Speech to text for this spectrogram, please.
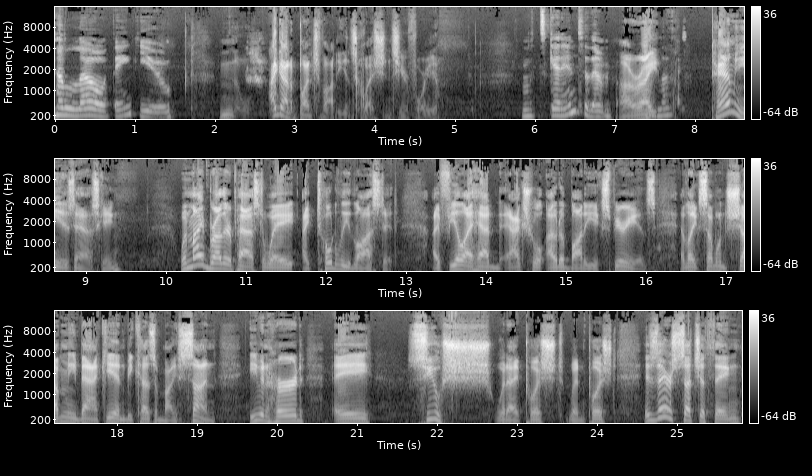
Hello, thank you. I got a bunch of audience questions here for you. Let's get into them. All right. Pammy is asking When my brother passed away, I totally lost it. I feel I had an actual out of body experience, and like someone shoved me back in because of my son. Even heard a swoosh when I pushed when pushed. Is there such a thing?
